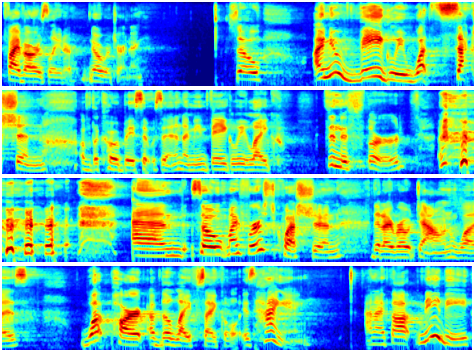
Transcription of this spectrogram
five hours later, no returning. So I knew vaguely what section of the code base it was in. I mean, vaguely like, it's in this third. and so my first question that I wrote down was, what part of the life cycle is hanging? And I thought maybe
